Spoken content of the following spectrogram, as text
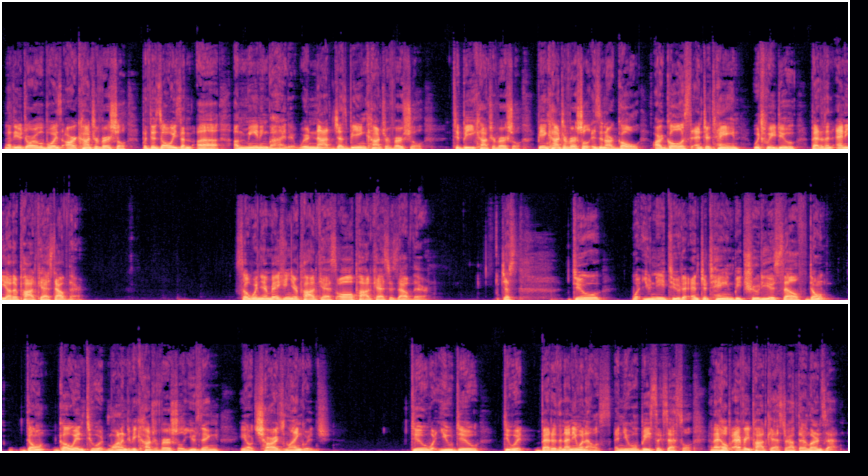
Now, the adorable boys are controversial, but there's always a, a, a, meaning behind it. We're not just being controversial to be controversial. Being controversial isn't our goal. Our goal is to entertain, which we do better than any other podcast out there. So, when you're making your podcast, all podcasters out there, just do what you need to to entertain. Be true to yourself. Don't don't go into it wanting to be controversial using you know charged language do what you do, do it better than anyone else, and you will be successful. And I hope every podcaster out there learns that.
